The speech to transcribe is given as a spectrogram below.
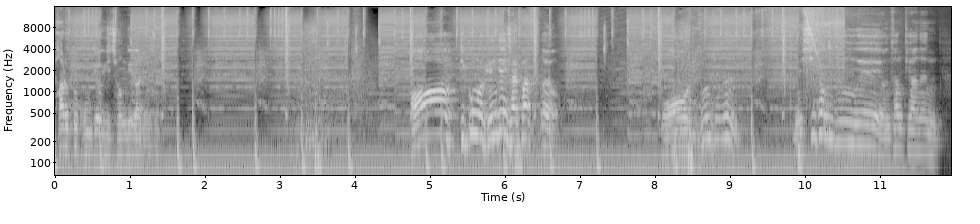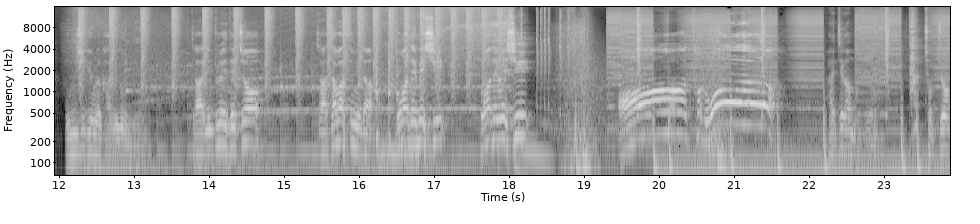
바로 또 공격이 전개가 되죠. 아, 뒷공간 굉장히 잘 팠어요. 오, 이 선수는 메시 선수의 연상케 하는 움직임을 가지고 있네요. 자, 인플레이 됐죠? 자, 잡았습니다. 동아대 메시. 동아대 메시. 아, 턴, 와! 발재간 보세요. 탁 접죠?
